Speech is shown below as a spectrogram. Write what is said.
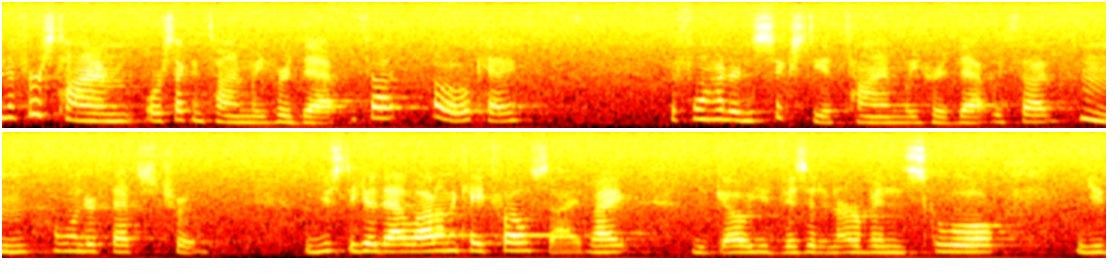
And the first time or second time we heard that, we thought, oh, okay. The 460th time we heard that, we thought, hmm, I wonder if that's true. We used to hear that a lot on the K-12 side, right? You'd go, you'd visit an urban school, you'd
